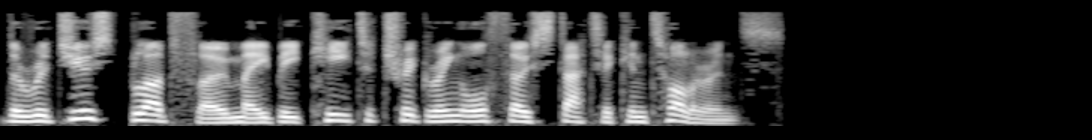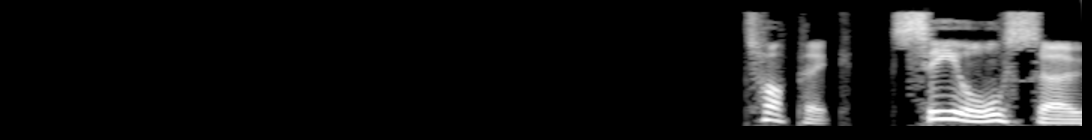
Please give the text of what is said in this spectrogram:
The reduced blood flow may be key to triggering orthostatic intolerance. See also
